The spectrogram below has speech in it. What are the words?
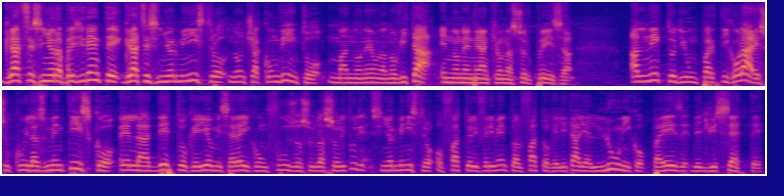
Grazie signora Presidente, grazie signor Ministro. Non ci ha convinto, ma non è una novità e non è neanche una sorpresa al netto di un particolare su cui la smentisco, ella ha detto che io mi sarei confuso sulla solitudine. Signor Ministro, ho fatto riferimento al fatto che l'Italia è l'unico paese del G7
